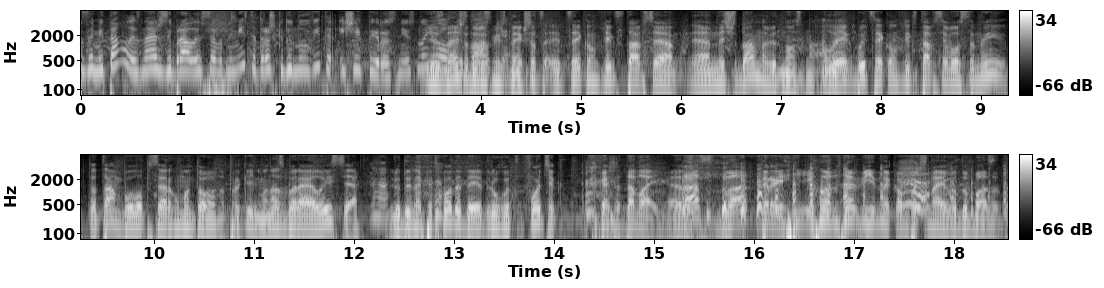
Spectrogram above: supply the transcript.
замітали, знаєш, зібрали все в одне місце, трошки дунув вітер і ще й ти розніс. Ну, І знаєш, що дуже смішно. Якщо це, цей конфлікт стався е, нещодавно відносно, але Ага. якби цей конфлікт стався восени, то там було б все аргументовано. Прикинь, вона збирає листя, Ага. людина підходить, дає другу фотик і каже: Давай, раз, два, три. І вона вінником починає його дубазити.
